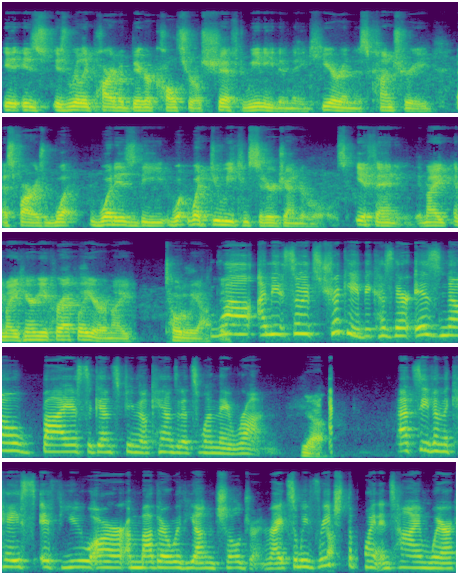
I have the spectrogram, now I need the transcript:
is is really part of a bigger cultural shift we need to make here in this country as far as what what is the what, what do we consider gender roles if any am i am i hearing you correctly or am i totally off. Well, I mean, so it's tricky because there is no bias against female candidates when they run. Yeah. That's even the case if you are a mother with young children, right? So we've reached the point in time where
